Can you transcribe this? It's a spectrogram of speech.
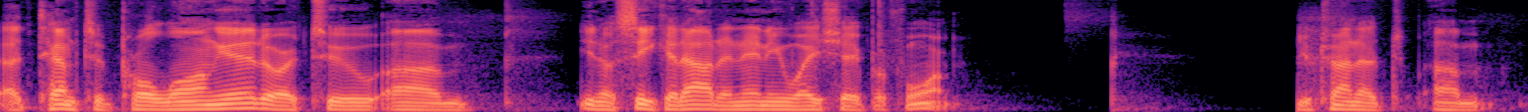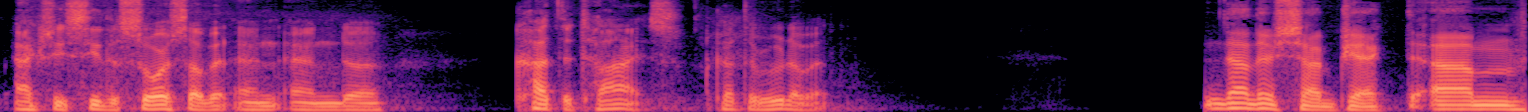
attempt to prolong it or to um, you know seek it out in any way, shape, or form. You're trying to um, actually see the source of it and and uh, cut the ties, cut the root of it. Another subject. Um,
